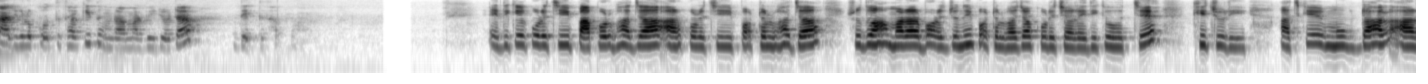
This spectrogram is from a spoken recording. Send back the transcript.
কাজগুলো করতে থাকি, তোমরা আমার ভিডিওটা দেখতে থাকো। এদিকে করেছি পাঁপড় ভাজা আর করেছি পটল ভাজা। শুধু আমার আর বরের জন্যই পটল ভাজা করেছি, আর এদিকে হচ্ছে খিচুড়ি। আজকে মুগ ডাল আর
